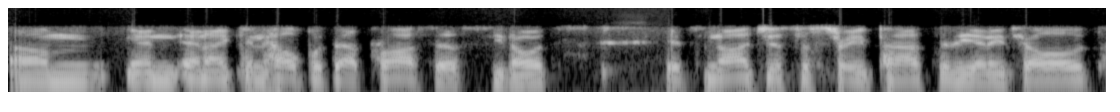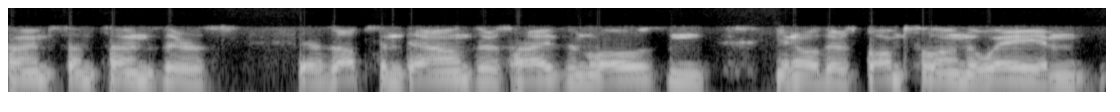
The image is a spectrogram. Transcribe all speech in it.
um, and and I can help with that process. You know, it's it's not just a straight path to the NHL all the time. Sometimes there's there's ups and downs, there's highs and lows, and you know there's bumps along the way. And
